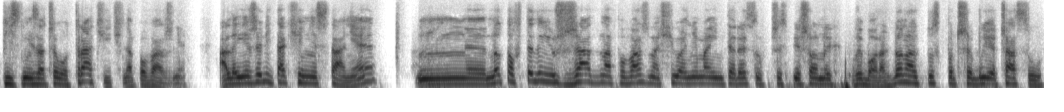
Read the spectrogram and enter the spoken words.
PiS nie zaczęło tracić na poważnie. Ale jeżeli tak się nie stanie, no to wtedy już żadna poważna siła nie ma interesów w przyspieszonych wyborach. Donald Tusk potrzebuje czasu,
